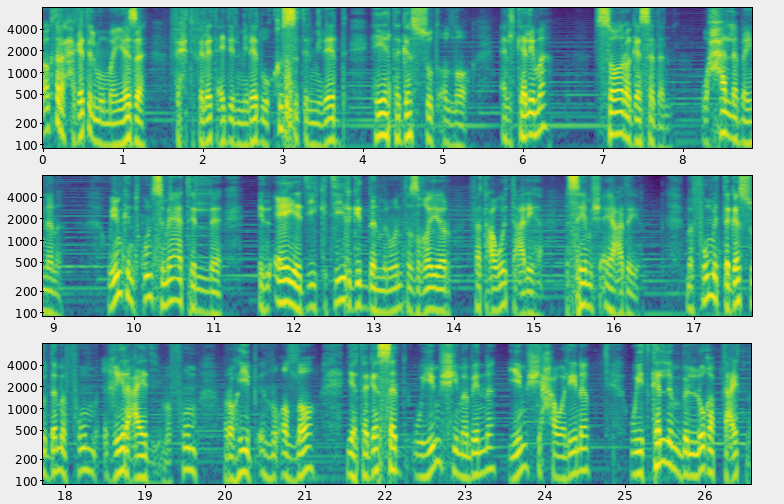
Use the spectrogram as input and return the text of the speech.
أكتر الحاجات المميزة في احتفالات عيد الميلاد وقصة الميلاد هي تجسد الله الكلمة صار جسدا وحل بيننا ويمكن تكون سمعت ال... الآية دي كتير جدا من وأنت صغير فتعودت عليها بس هي مش آية عادية. مفهوم التجسد ده مفهوم غير عادي مفهوم رهيب انه الله يتجسد ويمشي ما بيننا يمشي حوالينا ويتكلم باللغة بتاعتنا.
